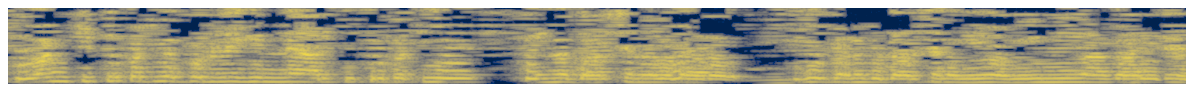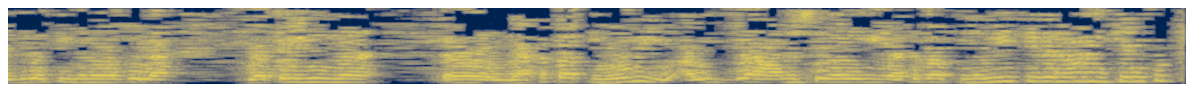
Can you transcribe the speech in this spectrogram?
සුවන් චිත්‍රපටියක් ගොඩනගෙන්නේ නැහැ. අර චිත්‍රපටියේ වෙන දර්ශනවල අර විද්‍යාත්මක දර්ශන මේ මේ මේ ආකාරයට හැදලා තියෙනවා කියලා යටින්ම යටපත් නොවි අවිද්‍යා අනුසයෙන් යටපත් නොවි තිබෙනවා නම් කෙනෙකුට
